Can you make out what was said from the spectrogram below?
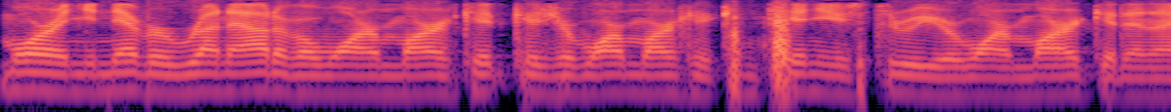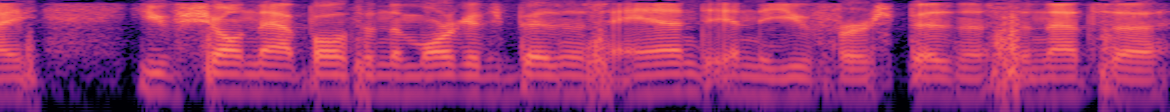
more and you never run out of a warm market because your warm market continues through your warm market and I you've shown that both in the mortgage business and in the U First business and that's a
